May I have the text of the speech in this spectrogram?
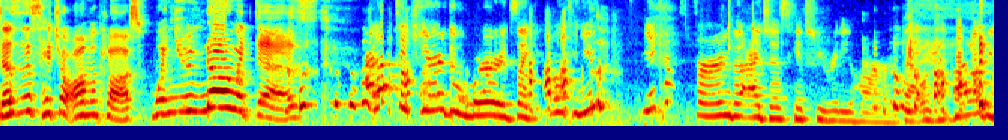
does this hit your armor class when you know it does? I like to hear the words like, "Oh, can you can you confirm that I just hit you really hard?" That would be, that would be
